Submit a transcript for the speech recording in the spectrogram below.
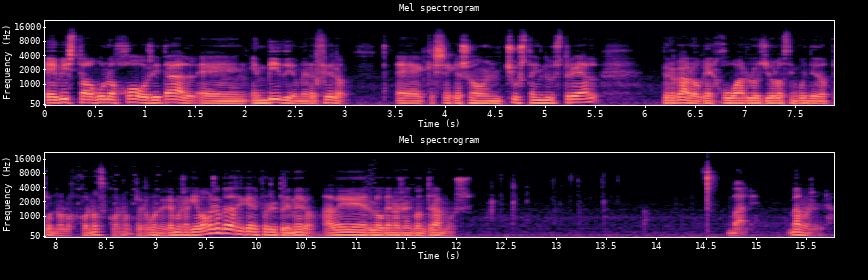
he visto algunos juegos y tal, en, en vídeo me refiero, eh, que sé que son chusta industrial, pero claro, lo que es jugarlos yo los 52 pues no los conozco, ¿no? Pero bueno, iremos aquí. Vamos a empezar si queréis por el primero, a ver lo que nos encontramos. Vale, vamos allá.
